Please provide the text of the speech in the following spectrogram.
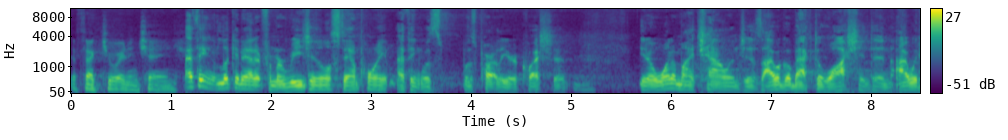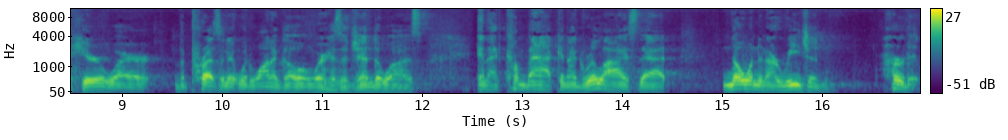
effectuating change? I think looking at it from a regional standpoint, I think was, was partly your question. Mm you know, one of my challenges, I would go back to Washington, I would hear where the president would want to go and where his agenda was. And I'd come back and I'd realize that no one in our region heard it.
